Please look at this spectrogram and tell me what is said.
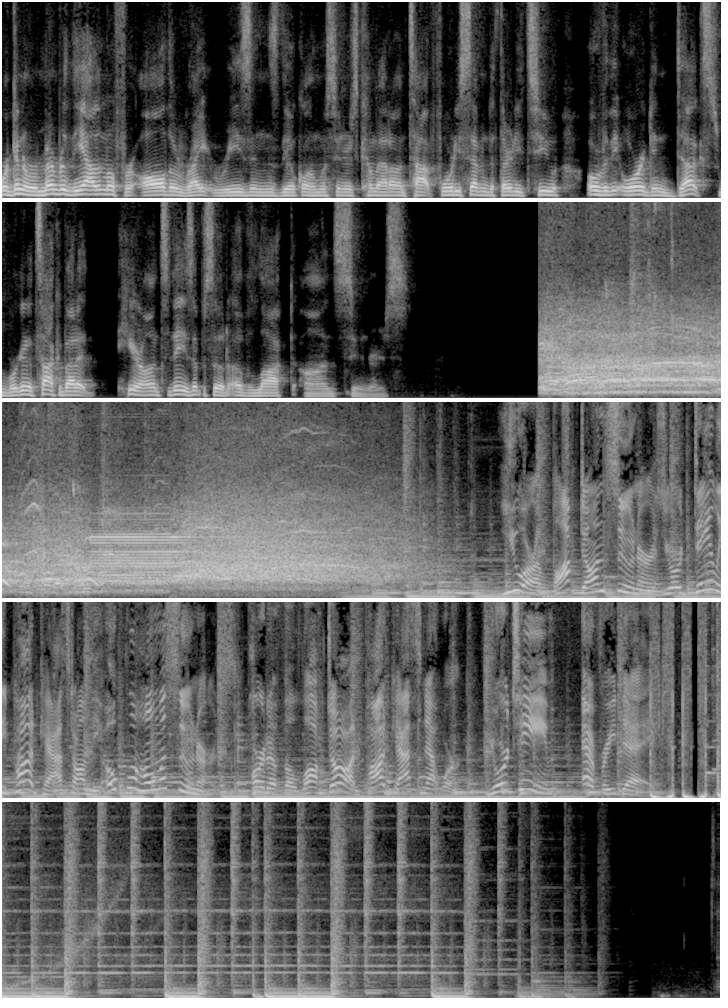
We're going to remember the Alamo for all the right reasons. The Oklahoma Sooners come out on top 47 to 32 over the Oregon Ducks. We're going to talk about it here on today's episode of Locked On Sooners. You are Locked On Sooners, your daily podcast on the Oklahoma Sooners, part of the Locked On Podcast Network. Your team every day.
